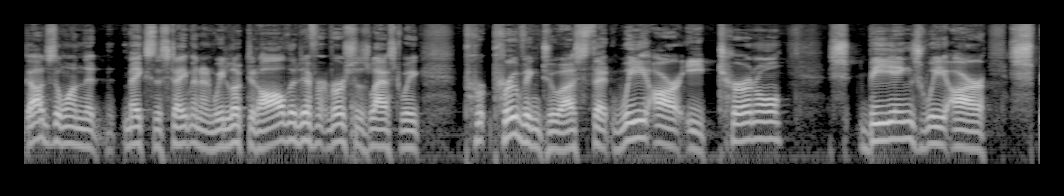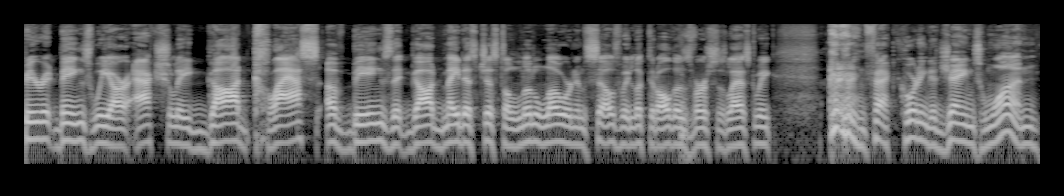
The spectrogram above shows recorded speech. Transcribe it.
God's the one that makes the statement, and we looked at all the different verses last week, pr- proving to us that we are eternal beings, we are spirit beings, we are actually God class of beings, that God made us just a little lower in Himself. We looked at all those verses last week. in fact, according to James 1,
